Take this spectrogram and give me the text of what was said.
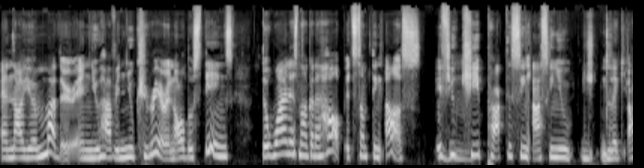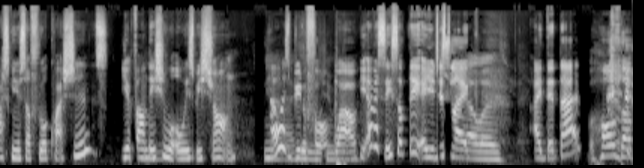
and now you're a mother and you have a new career and all those things the wine is not going to help. It's something else. If you mm-hmm. keep practicing asking you like asking yourself real questions your foundation will always be strong Yeah, that was see beautiful wow you ever say something and you're just like That was. i did that Hold up,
